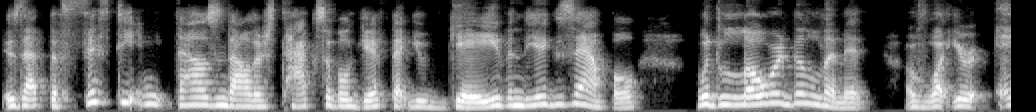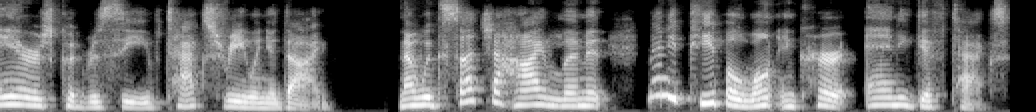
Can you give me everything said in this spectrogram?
is that the $58,000 taxable gift that you gave in the example would lower the limit of what your heirs could receive tax free when you die. Now, with such a high limit, many people won't incur any gift tax.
